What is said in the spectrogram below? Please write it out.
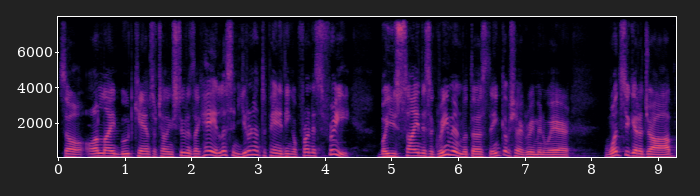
So online boot camps are telling students like, "Hey, listen, you don't have to pay anything upfront; it's free." But you sign this agreement with us, the income share agreement, where once you get a job,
